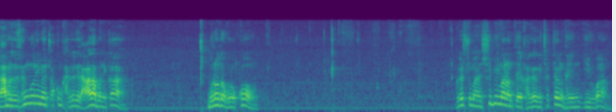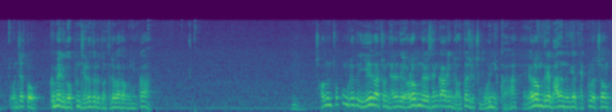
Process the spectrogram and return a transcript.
아무래도 생물이면 조금 가격이 나가다 보니까 문어도 그렇고 그래서 만 12만 원대 가격이 책정된 이유가 언제 또 금액이 높은 재료들이 더 들어가다 보니까 음, 저는 조금 그래도 이해가 좀 되는데 여러분들 생각이 어떠실지 모르니까 예, 여러분들의 많은 의견 댓글로 좀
